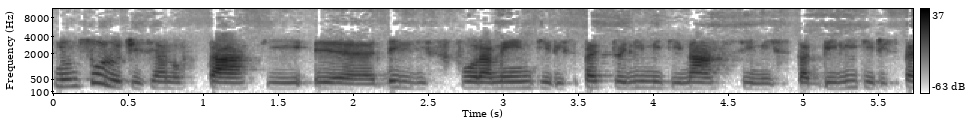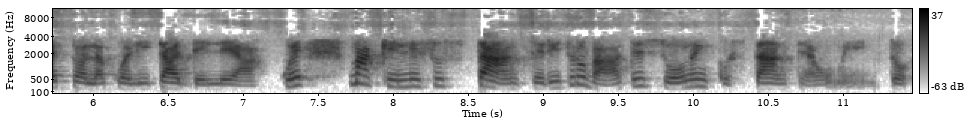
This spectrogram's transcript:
non solo ci siano stati eh, degli sforamenti rispetto ai limiti massimi stabiliti rispetto alla qualità delle acque, ma che le sostanze ritrovate sono in costante aumento.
